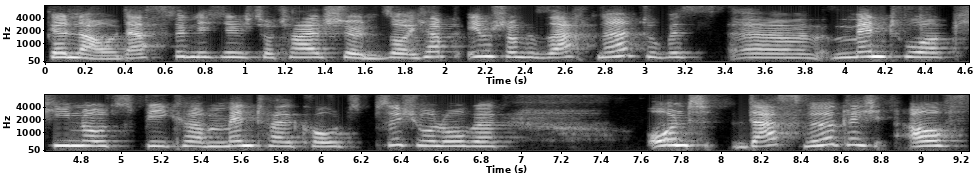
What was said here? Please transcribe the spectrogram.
Genau, das finde ich nämlich total schön. So, ich habe eben schon gesagt, ne, du bist äh, Mentor, Keynote Speaker, Mental Coach, Psychologe und das wirklich auf,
